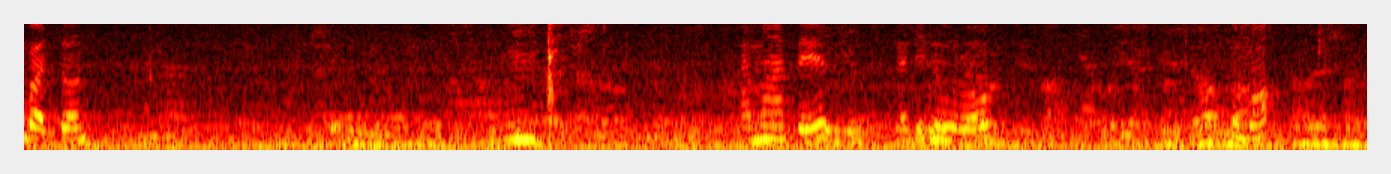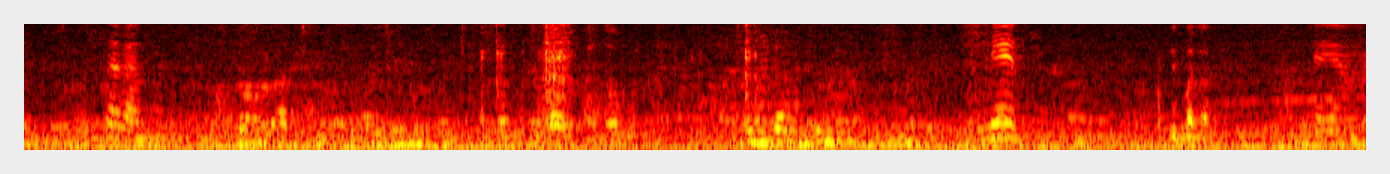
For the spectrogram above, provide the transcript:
맛있다 음. Kamates na dinurog. Gusto mo? Sarap. Inip. Kaya nga.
